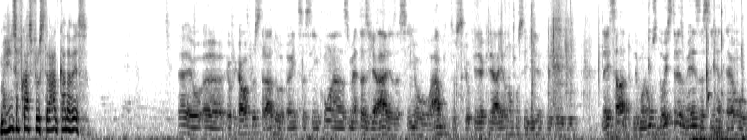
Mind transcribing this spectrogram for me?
Imagina se eu ficasse frustrado cada vez. É, eu, uh, eu ficava frustrado antes, assim, com as metas diárias, assim, ou hábitos que eu queria criar e eu não conseguia. Daí, sei lá, demorou uns dois, três meses, assim, até eu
